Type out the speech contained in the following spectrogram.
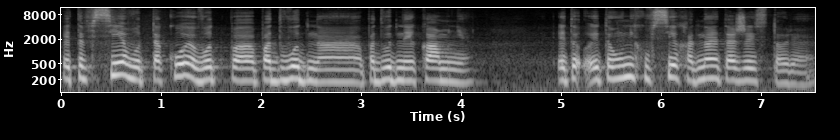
это все вот такое вот по- подводно, подводные камни. Это, это у них у всех одна и та же история.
